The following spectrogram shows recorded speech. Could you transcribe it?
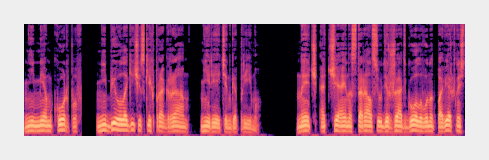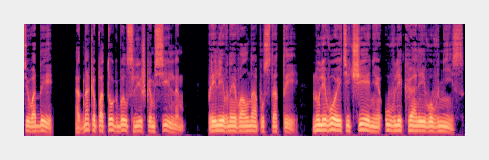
ни мемкорпов, ни биологических программ, ни рейтинга приму. Нэч отчаянно старался удержать голову над поверхностью воды, однако поток был слишком сильным. Приливная волна пустоты, нулевое течение увлекали его вниз.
